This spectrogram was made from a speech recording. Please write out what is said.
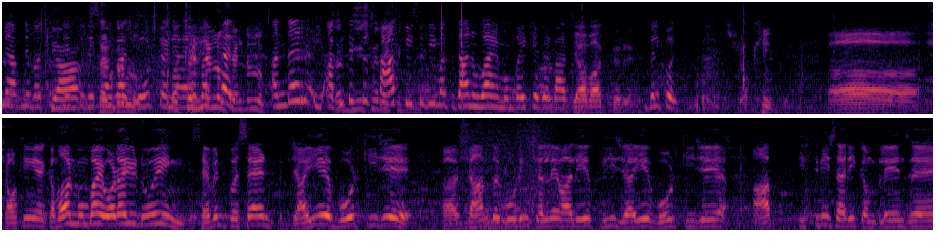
में आपने बस अंदर अभी तक सिर्फ़ सात फ़ीसदी मतदान हुआ है मुंबई की अगर बात क्या बात कर रहे हैं? बिल्कुल। शॉकिंग शॉकिंग है। Come on Mumbai what are you doing seven percent जाइए वोट कीजिए। शाम तक वोटिंग चलने वाली है। प्लीज़ जाइए वोट कीजिए। आप इतनी सारी कंप्लेन्स हैं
